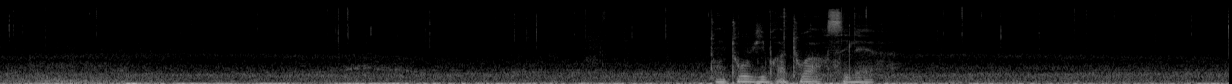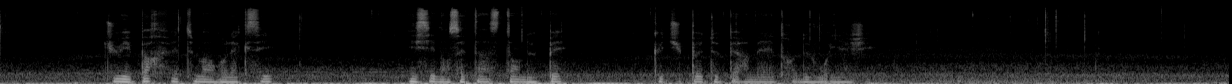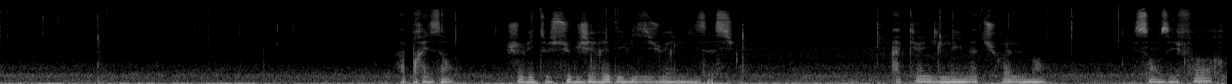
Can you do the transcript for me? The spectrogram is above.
Ton taux vibratoire s'élève. Tu es parfaitement relaxé et c'est dans cet instant de paix que tu peux te permettre de voyager. Présent, je vais te suggérer des visualisations. Accueille-les naturellement, sans effort,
